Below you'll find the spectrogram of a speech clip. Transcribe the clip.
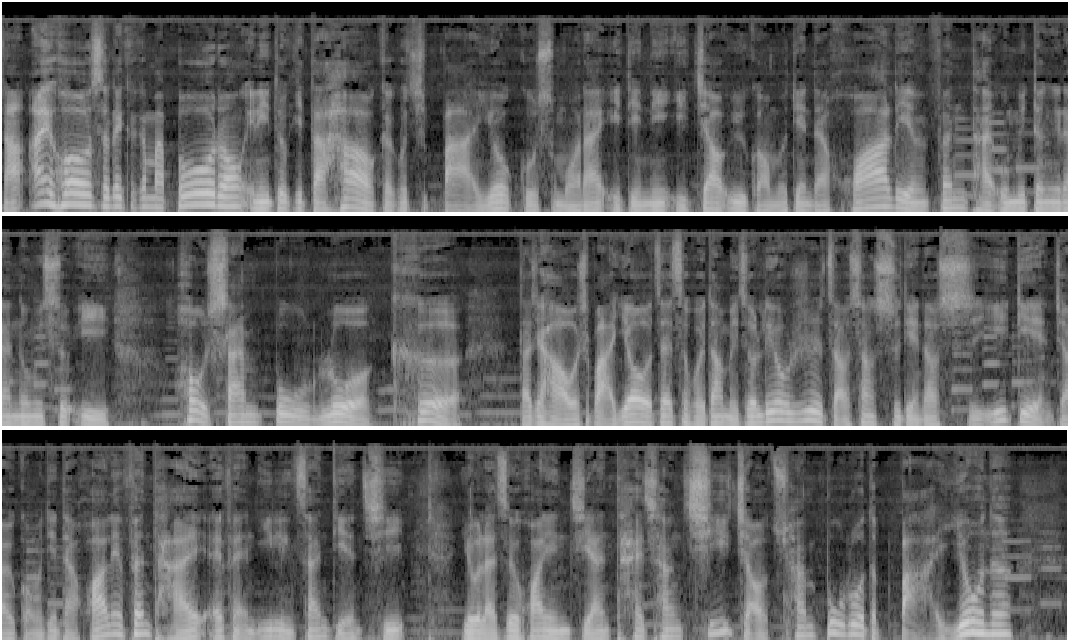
那爱好是那个干嘛波动？印尼多吉大好，该过去把右故事莫来，一点点以教育广播电台花莲分台乌米登伊兰糯米苏以后山部落客。大家好，我是把右，再次回到每周六日早上十点到十一点，教育广播电台花莲分台 FM 一零三点七，由来自花莲吉安太仓七角川部落的把右呢。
